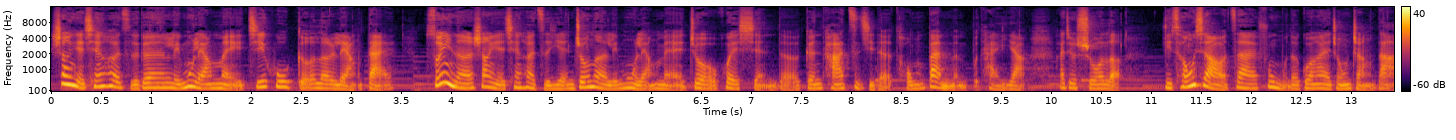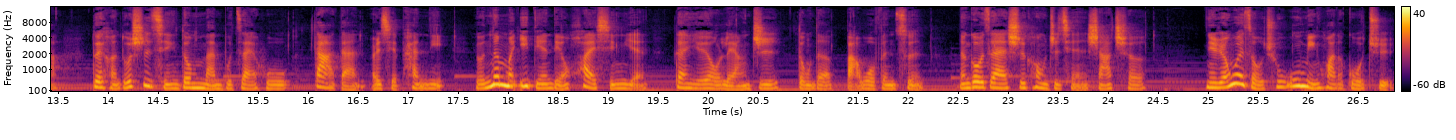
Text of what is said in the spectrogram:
上野千鹤子跟铃木良美几乎隔了两代，所以呢，上野千鹤子眼中的铃木良美就会显得跟她自己的同伴们不太一样。她就说了：“你从小在父母的关爱中长大。”对很多事情都蛮不在乎，大胆而且叛逆，有那么一点点坏心眼，但也有良知，懂得把握分寸，能够在失控之前刹车。你仍未走出污名化的过去，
